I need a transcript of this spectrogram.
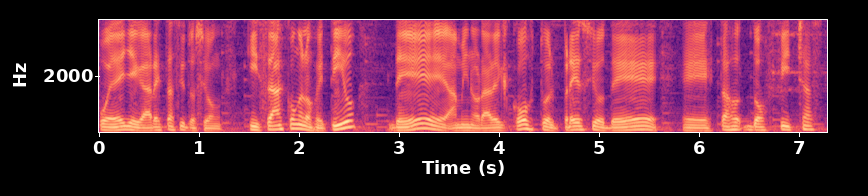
Puede llegar esta situación. Quizás con el objetivo de aminorar el costo, el precio de eh, estas dos fichas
